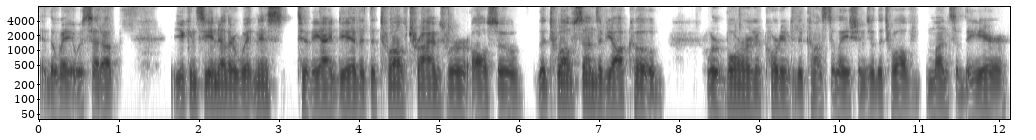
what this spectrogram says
and the way it was set up. You can see another witness to the idea that the 12 tribes were also the 12 sons of Jacob were born according to the constellations or the 12 months of the year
